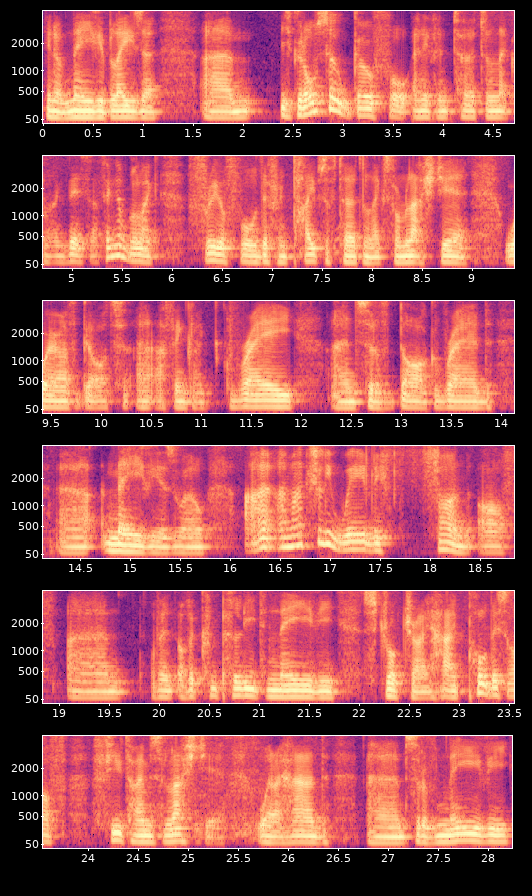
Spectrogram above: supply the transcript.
you know navy blazer. Um, you could also go for anything turtleneck like this. I think I've got like three or four different types of turtlenecks from last year, where I've got uh, I think like grey and sort of dark red, uh, navy as well. I, am actually weirdly fond of um, of a, of a complete navy structure. I, I pulled this off a few times last year, where I had um, sort of navy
